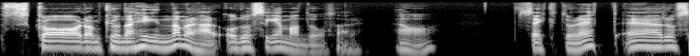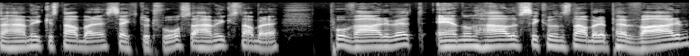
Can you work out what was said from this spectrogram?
Ska de kunna hinna med det här? Och då ser man då så här, ja, Sektor 1 är så här mycket snabbare, sektor 2 så här mycket snabbare. På varvet, en och en halv sekund snabbare per varv.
